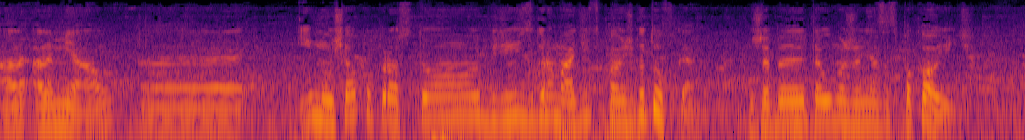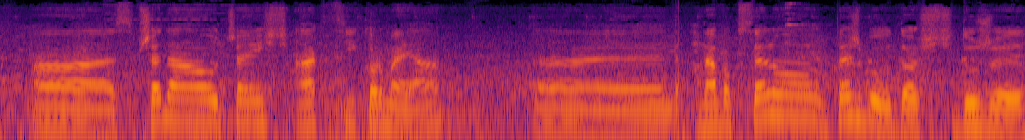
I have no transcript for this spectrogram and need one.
ale, ale miał i musiał po prostu gdzieś zgromadzić skądś gotówkę, żeby te umorzenia zaspokoić. Sprzedał część akcji Cormeya, E, Na Voxelu też był dość duży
